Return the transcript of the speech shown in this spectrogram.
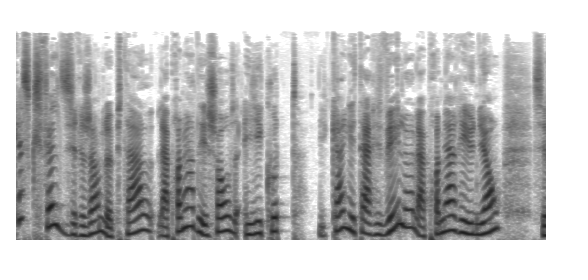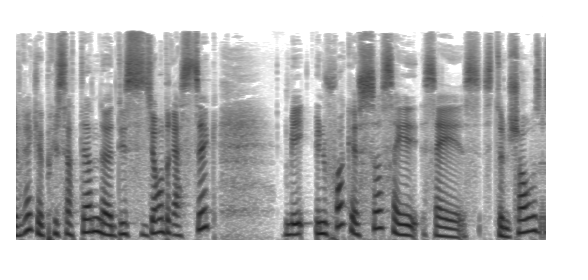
Qu'est-ce qui fait le dirigeant de l'hôpital? La première des choses, il écoute. Quand il est arrivé, là, la première réunion, c'est vrai qu'il a pris certaines décisions drastiques, mais une fois que ça, c'est une chose,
